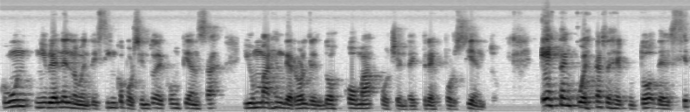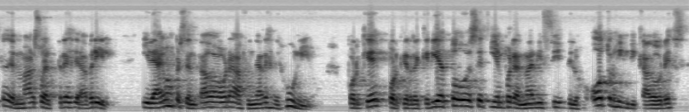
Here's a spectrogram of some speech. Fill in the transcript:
con un nivel del 95% de confianza y un margen de error del 2,83%. Esta encuesta se ejecutó del 7 de marzo al 3 de abril y la hemos presentado ahora a finales de junio. ¿Por qué? Porque requería todo ese tiempo el análisis de los otros indicadores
